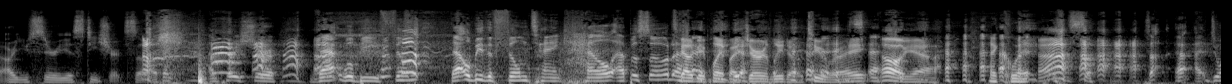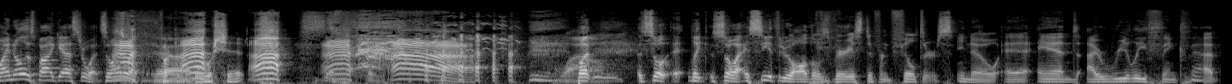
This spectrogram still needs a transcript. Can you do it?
"Are You Serious?" T-shirts. So I think I'm pretty sure that will be film. That will be the Film Tank Hell episode. It's got to be played by Jared Leto too, right? Oh yeah. I quit. So, uh, uh, do I know this podcast or what? So anyway, Fucking bullshit. Wow. but so uh, like so I see it through all those various different filters, you know, uh, and I really think that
